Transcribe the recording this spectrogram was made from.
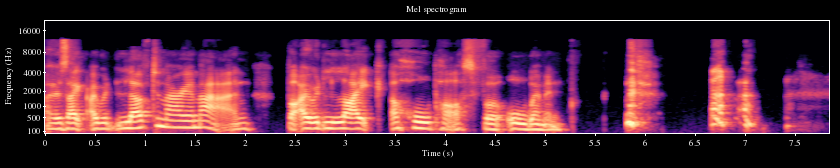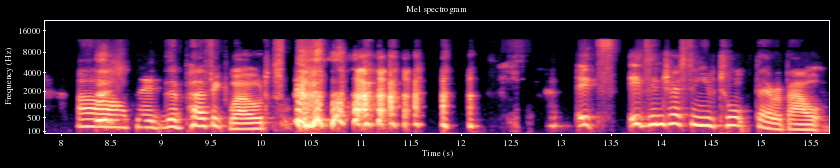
I was like, I would love to marry a man but I would like a hall pass for all women. oh, the, the perfect world. it's it's interesting you've talked there about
